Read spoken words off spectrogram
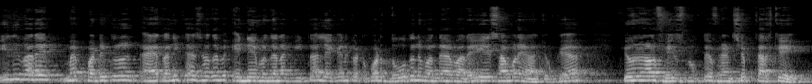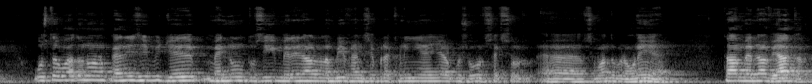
ਇਹਦੇ ਬਾਰੇ ਮੈਂ ਪਾਰਟਿਕੂਲਰ ਐ ਤਾਂ ਨਹੀਂ ਕਹਿ ਸਕਦਾ ਵੀ ਇੰਨੇ ਬੰਦਿਆਂ ਨਾਲ ਕੀਤਾ ਲੇਕਿਨ ਘੱਟੋ ਘੱਟ ਦੋ ਤਿੰਨ ਬੰਦਿਆਂ ਬਾਰੇ ਇਹ ਸਾਹਮਣੇ ਆ ਚੁੱਕਿਆ ਕਿ ਉਹਨਾਂ ਨਾਲ ਫੇਸਬੁੱਕ ਤੇ ਫਰੈਂਡਸ਼ਿਪ ਕਰਕੇ ਉਸ ਤੋਂ ਬਾਅਦ ਉਹਨਾਂ ਨੂੰ ਕਹਿੰਦੀ ਸੀ ਵੀ ਜੇ ਮੈਨੂੰ ਤੁਸੀਂ ਮੇਰੇ ਨਾਲ ਲੰਬੀ ਫਰੈਂਡਸ਼ਿਪ ਰੱਖਣੀ ਹੈ ਜਾਂ ਕੁਝ ਹੋਰ ਸੈਕਸ਼ੂਅਲ ਸੰਬੰਧ ਬਣਾਉਣੇ ਆ ਤਾਂ ਮੇਰੇ ਨਾਲ ਵਿਆਹ ਕਰ।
